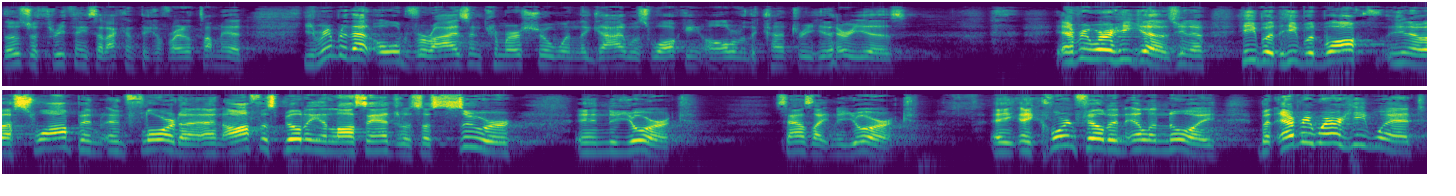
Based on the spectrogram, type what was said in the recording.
Those are three things that I can think of right off the top of my head. You remember that old Verizon commercial when the guy was walking all over the country? There he is. Everywhere he goes, you know, he would, he would walk, you know, a swamp in, in Florida, an office building in Los Angeles, a sewer in New York. Sounds like New York. A, a cornfield in Illinois. But everywhere he went,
